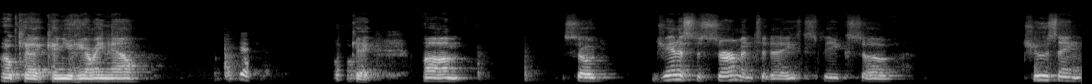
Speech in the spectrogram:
Okay, can you hear me now? Yes. Okay. Um, so Janice's sermon today speaks of choosing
